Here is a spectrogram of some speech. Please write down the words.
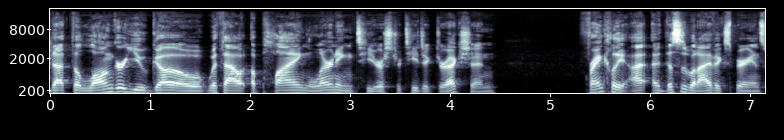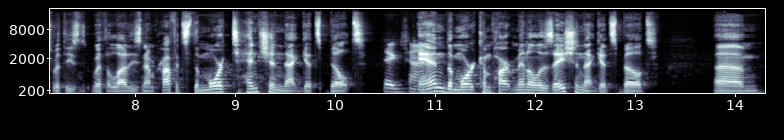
that the longer you go without applying learning to your strategic direction frankly I, this is what i've experienced with these with a lot of these nonprofits. The more tension that gets built and the more compartmentalization that gets built um,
